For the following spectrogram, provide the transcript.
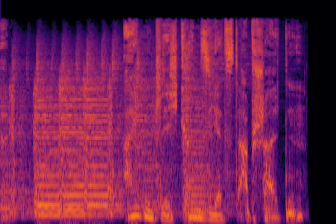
Eigentlich können Sie jetzt abschalten.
